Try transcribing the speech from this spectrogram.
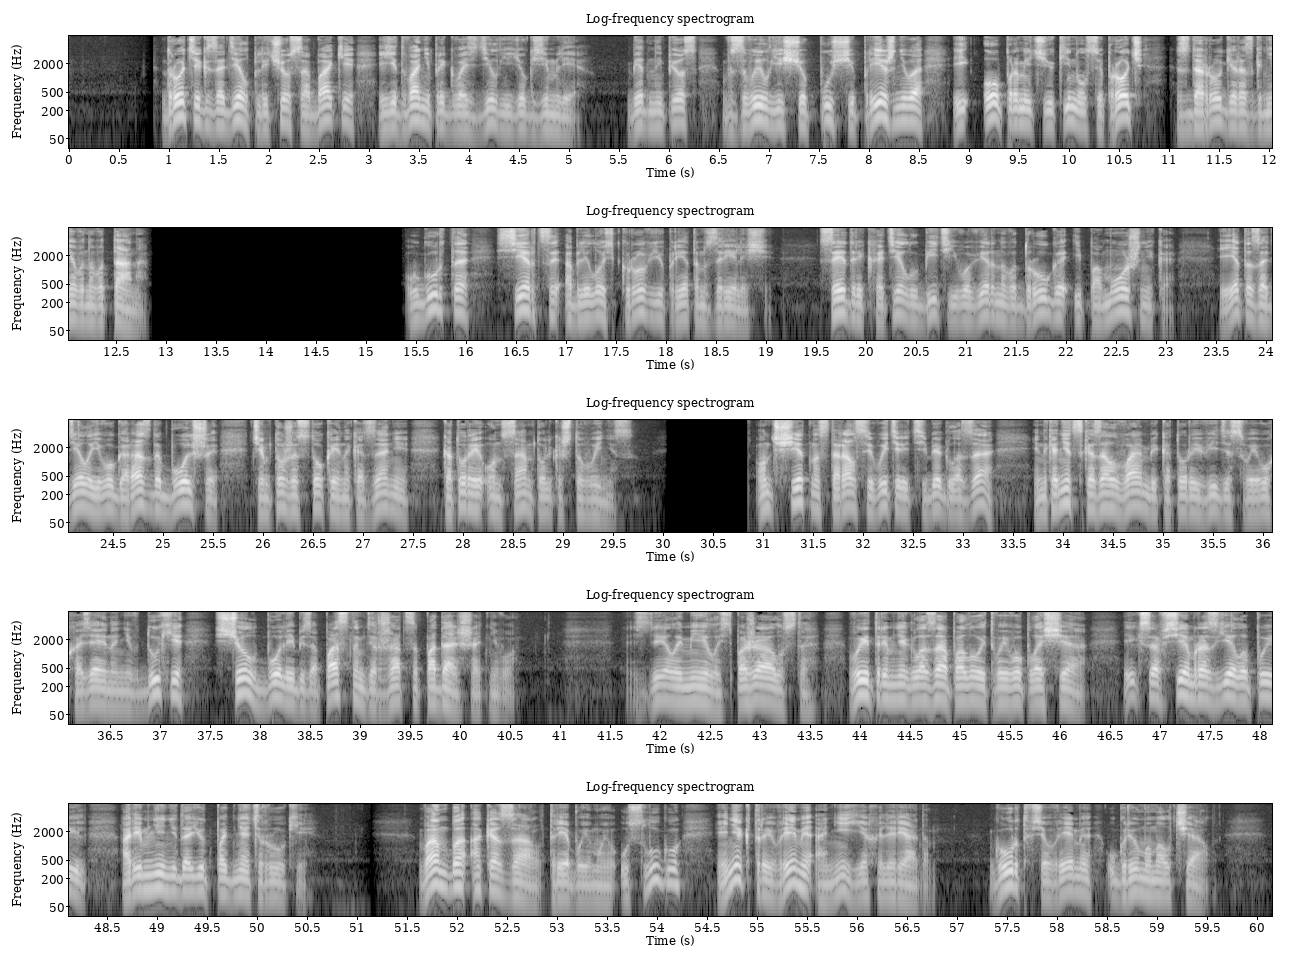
Дротик задел плечо собаки и едва не пригвоздил ее к земле. Бедный пес взвыл еще пуще прежнего и опрометью кинулся прочь, с дороги разгневанного Тана. У Гурта сердце облилось кровью при этом зрелище. Седрик хотел убить его верного друга и помощника, и это задело его гораздо больше, чем то жестокое наказание, которое он сам только что вынес. Он тщетно старался вытереть себе глаза и, наконец, сказал Вамби, который, видя своего хозяина не в духе, счел более безопасным держаться подальше от него. «Сделай милость, пожалуйста, вытри мне глаза полой твоего плаща. Их совсем разъела пыль, а ремни не дают поднять руки». Вамба оказал требуемую услугу, и некоторое время они ехали рядом. Гурт все время угрюмо молчал.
